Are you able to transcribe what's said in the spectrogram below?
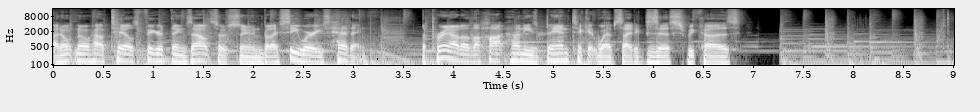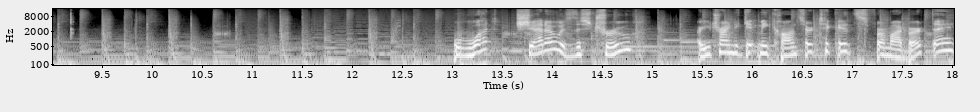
I don't know how Tails figured things out so soon, but I see where he's heading. The printout of the Hot Honey's band ticket website exists because What? Shadow, is this true? Are you trying to get me concert tickets for my birthday?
